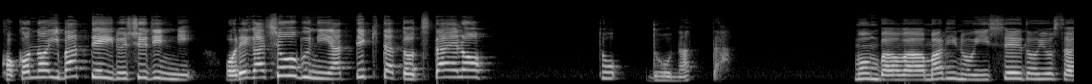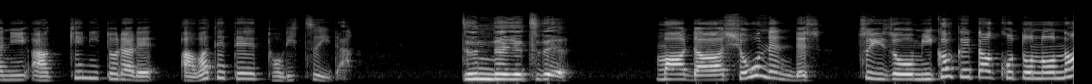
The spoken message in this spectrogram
ここの威張っている主人に俺が勝負にやってきたと伝えろ!」と怒鳴った。門番はあまりの威勢の良さにあっけに取られ慌てて取り継いだ。どんなやつだ？まだ少年です。ついぞ見かけたことのな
